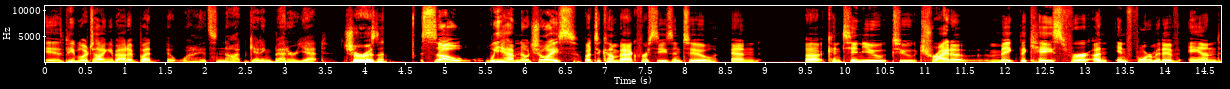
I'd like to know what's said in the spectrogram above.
Is people are talking about it, but it, it's not getting better yet. Sure isn't. So we have no choice but to come back for season two and uh, continue to try to make the case for an informative and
